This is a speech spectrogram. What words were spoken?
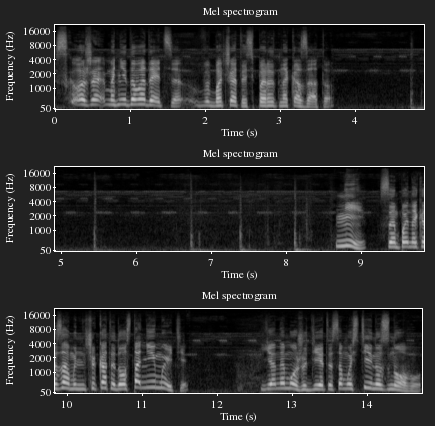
Схоже, мені доведеться вибачатись перед наказато. Ні, Семпай наказав мені чекати до останньої миті. Я не можу діяти самостійно знову.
